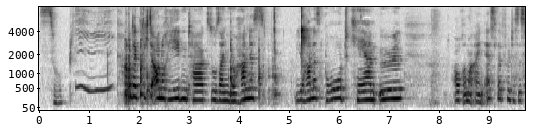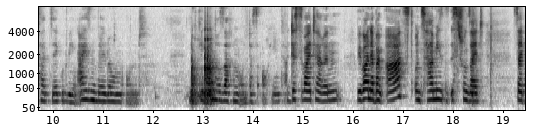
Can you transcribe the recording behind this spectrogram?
So, Und dann kriegt er auch noch jeden Tag so sein Johannes, Johannesbrot, Kernöl. Auch immer einen Esslöffel. Das ist halt sehr gut wegen Eisenbildung und noch gegen andere Sachen und das auch jeden Tag. Des Weiteren, wir waren ja beim Arzt und Sami ist schon seit, seit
